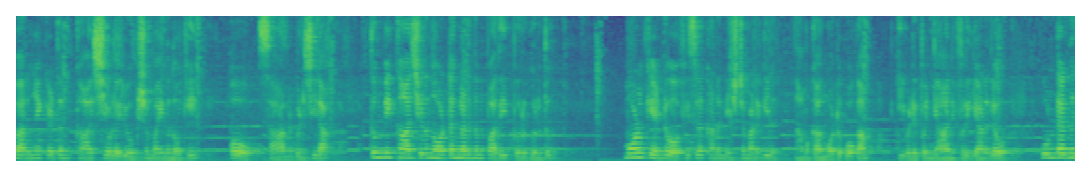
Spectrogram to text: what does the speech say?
പറഞ്ഞ കേട്ടതും കാശി അവളെ രൂക്ഷമായി നോക്കി. ഓ സാറിന് പിടിച്ചില്ല. തുമ്പി കാശിയുടെ നോട്ടം കടന്നും പതി പെറുകുറുത്തു മോൾക്ക് എന്റെ ഓഫീസിൽ കാണാൻ ഇഷ്ടമാണെങ്കിൽ നമുക്ക് അങ്ങോട്ട് പോകാം. ഇവിടെ ഇപ്പം ഞാൻ ഫ്രീ ആണല്ലോ ഉണ്ടായിരുന്ന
